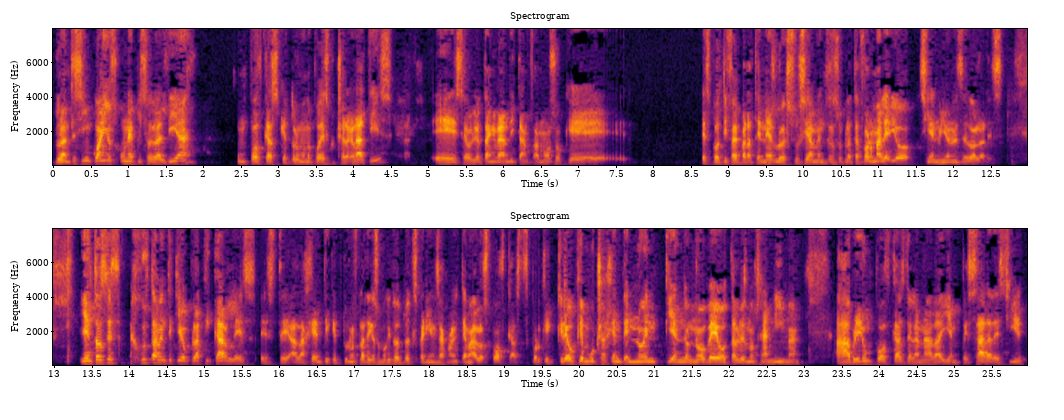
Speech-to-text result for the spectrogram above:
durante cinco años, un episodio al día, un podcast que todo el mundo puede escuchar gratis. Eh, se volvió tan grande y tan famoso que Spotify, para tenerlo exclusivamente en su plataforma, le dio 100 millones de dólares. Y entonces, justamente quiero platicarles este, a la gente y que tú nos platiques un poquito de tu experiencia con el tema de los podcasts, porque creo que mucha gente no entiende, no ve o tal vez no se anima a abrir un podcast de la nada y empezar a decir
